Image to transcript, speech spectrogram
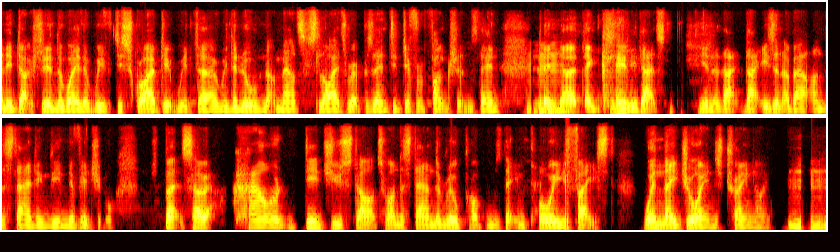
an induction in the way that we've described it with uh, with inordinate amounts of slides representing different functions then mm. then uh, then clearly that's you know that that isn't about understanding the individual but so how did you start to understand the real problems that employees faced when they joined trainline mm-hmm.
